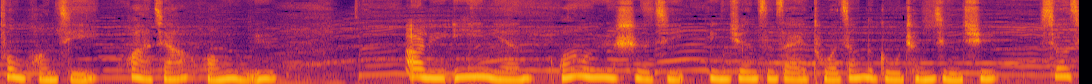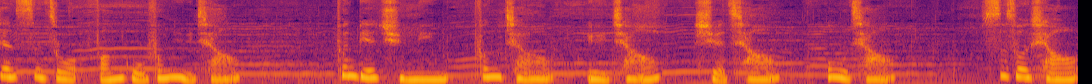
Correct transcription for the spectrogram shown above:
凤凰集画家黄永玉。二零一一年，黄永玉设计并捐资在沱江的古城景区修建四座仿古风雨桥，分别取名枫桥、雨桥、雪桥、雾桥。四座桥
